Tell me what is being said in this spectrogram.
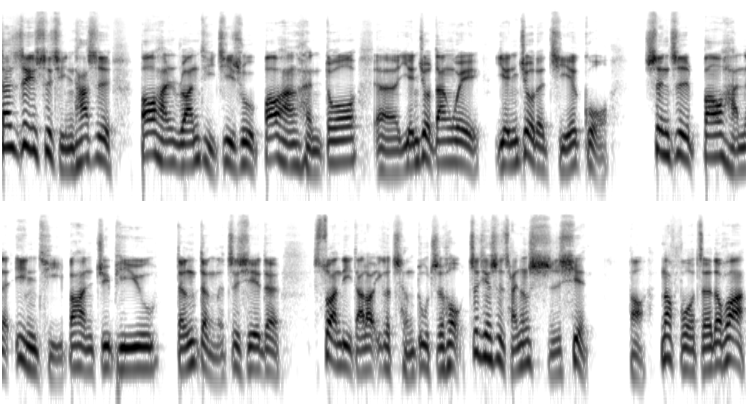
但是这些事情它是包含软体技术，包含很多呃研究单位研究的结果，甚至包含了硬体，包含 GPU 等等的这些的算力达到一个程度之后，这件事才能实现。啊，那否则的话，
